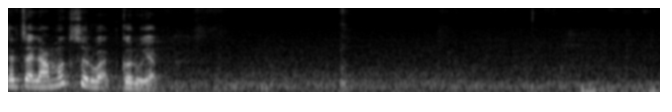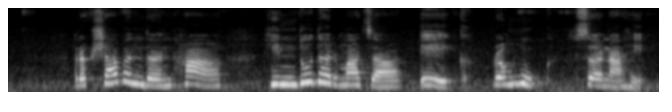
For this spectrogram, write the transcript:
तर चला मग सुरुवात करूया. रक्षाबंधन हा हिंदू धर्माचा एक प्रमुख सण आहे.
